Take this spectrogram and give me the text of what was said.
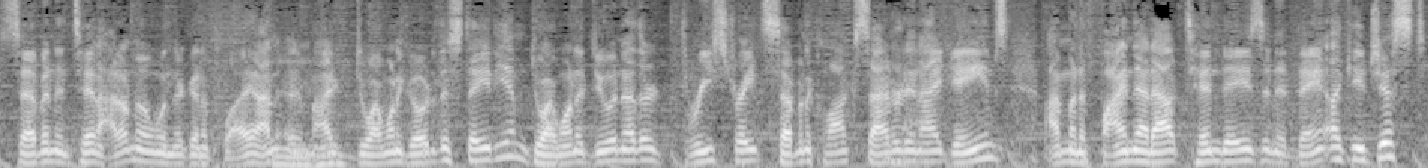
seven and ten. I don't know when they're going to play. I, am I, do I want to go to the stadium? Do I want to do another three straight seven o'clock Saturday night games? I'm going to find that out ten days in advance. Like you just.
